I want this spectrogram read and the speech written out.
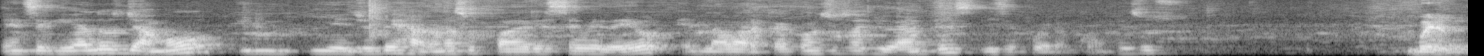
Enseguida los llamó y, ellos dejaron a su padre Zebedeo en la barca con sus ayudantes y se fueron con Jesús. Bueno,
